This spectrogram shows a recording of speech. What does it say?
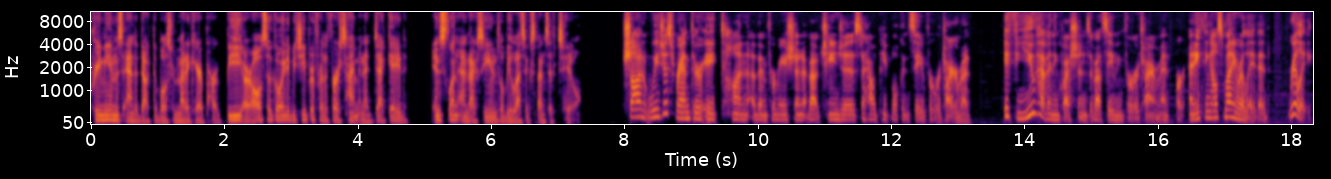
Premiums and deductibles for Medicare Part B are also going to be cheaper for the first time in a decade. Insulin and vaccines will be less expensive too. Sean, we just ran through a ton of information about changes to how people can save for retirement. If you have any questions about saving for retirement or anything else money related, really,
